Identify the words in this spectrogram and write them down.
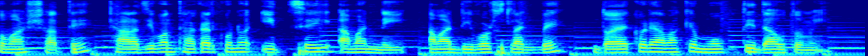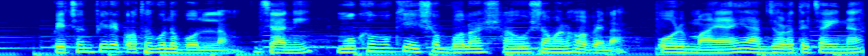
তোমার সাথে। সারা জীবন থাকার কোনো ইচ্ছেই আমার নেই। আমার ডিভোর্স লাগবে। দয়া করে আমাকে মুক্তি দাও তুমি। পেছন ফিরে কথাগুলো বললাম। জানি মুখোমুখি এসব বলার সাহস আমার হবে না। ওর মায়ায় আর জড়াতে চাই না।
